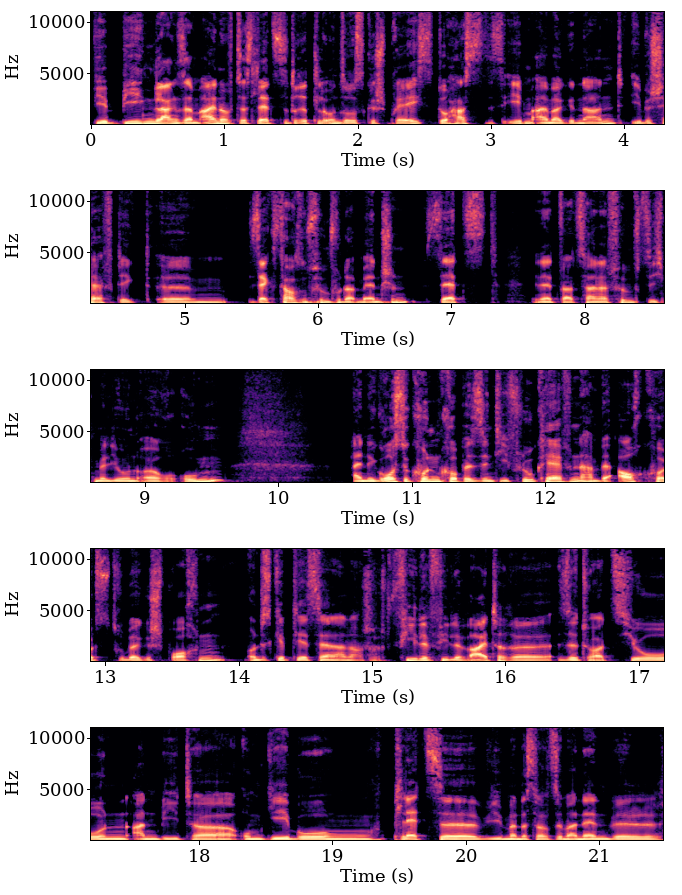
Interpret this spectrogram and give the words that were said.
Wir biegen langsam ein auf das letzte Drittel unseres Gesprächs. Du hast es eben einmal genannt. Ihr beschäftigt ähm, 6.500 Menschen, setzt in etwa 250 Millionen Euro um. Eine große Kundengruppe sind die Flughäfen, da haben wir auch kurz drüber gesprochen. Und es gibt jetzt ja noch viele, viele weitere Situationen, Anbieter, Umgebungen, Plätze, wie man das auch immer nennen will,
